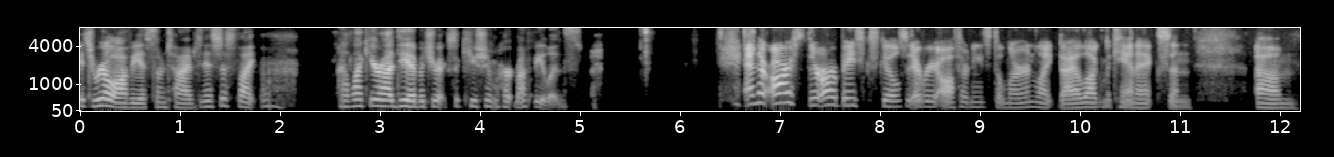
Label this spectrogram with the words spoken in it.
it's real obvious sometimes, and it's just like, I like your idea, but your execution hurt my feelings. And there are there are basic skills that every author needs to learn, like dialogue mechanics and um,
